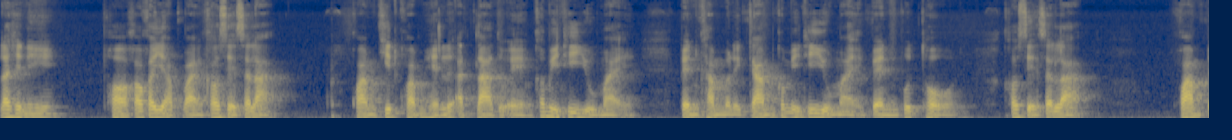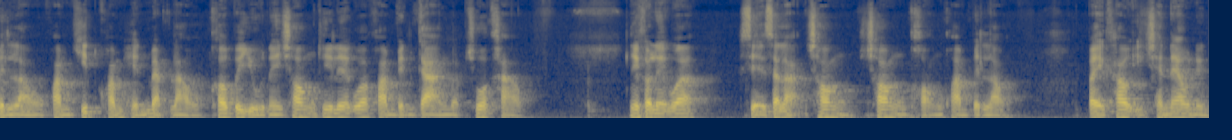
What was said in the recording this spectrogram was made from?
แล้วทีนี้พอเขาขยับไปเขาเสียสละ ความคิดความเห็นหรืออัตราตัวเองเขามีที่อยู่ใหม่ เป็นคำบริกรรมเขามีที่อยู่ใหม่ เป็นพุทโธเขาเสียสละความเป็นเราความคิดความเห็นแบบเรา เขาไปอยู่ในช่องที่เรียกว่าความเป็นกลางแบบชั่วคราว นี่เขาเรียกว่าเสียสละช่องช่องของความเป็นเรา ไปเข้าอีกชแนลหนึ่ง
